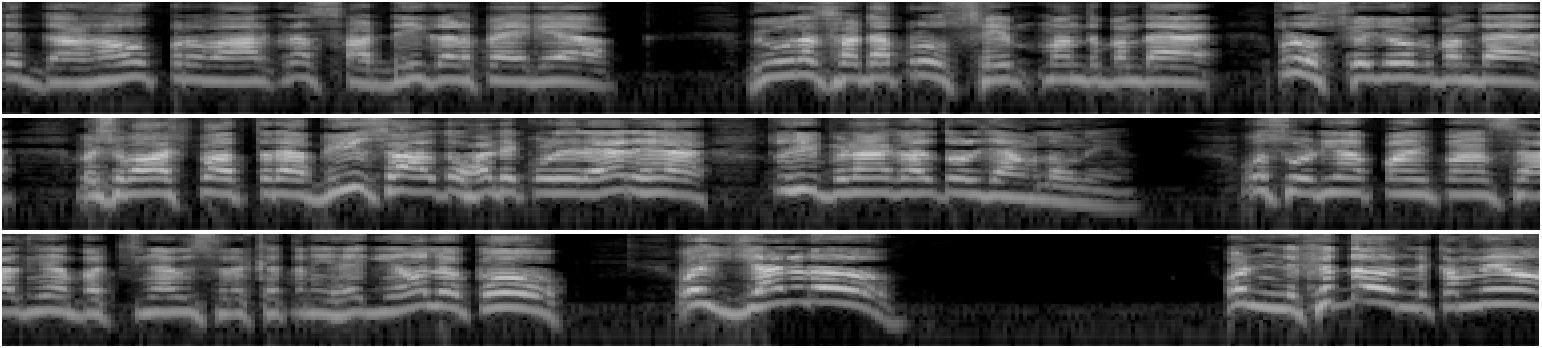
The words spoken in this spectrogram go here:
ਤੇ ਗਾਹਾਂ ਉਹ ਪਰਿਵਾਰ ਕਹਿੰਦਾ ਸਾਡੇ ਹੀ ਗਲ ਪੈ ਗਿਆ ਵੀ ਉਹਦਾ ਸਾਡਾ ਭਰੋਸੇਮੰਦ ਬੰਦਾ ਹੈ, ਭਰੋਸੇਯੋਗ ਬੰਦਾ ਹੈ, ਵਿਸ਼ਵਾਸ ਪਾਤਰ ਹੈ 20 ਸਾਲ ਤੋਂ ਸਾਡੇ ਕੋਲੇ ਰਹਿ ਰਿਹਾ ਤੁਸੀਂ ਬਿਨਾਂ ਗੱਲ ਤੋਂ ਇਲਜ਼ਾਮ ਲਾਉਨੇ ਆ ਉਹ ਛੋਡੀਆਂ 5-5 ਸਾਲ ਦੀਆਂ ਬੱਚੀਆਂ ਵੀ ਸੁਰੱਖਿਅਤ ਨਹੀਂ ਹੈਗੀਆਂ, ਉਹ ਲੋਕੋ, ਉਹ ਯਾਨੜੋ, ਉਹ ਨਿਖਦੋ, ਨਿਕੰਮਿਓ।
